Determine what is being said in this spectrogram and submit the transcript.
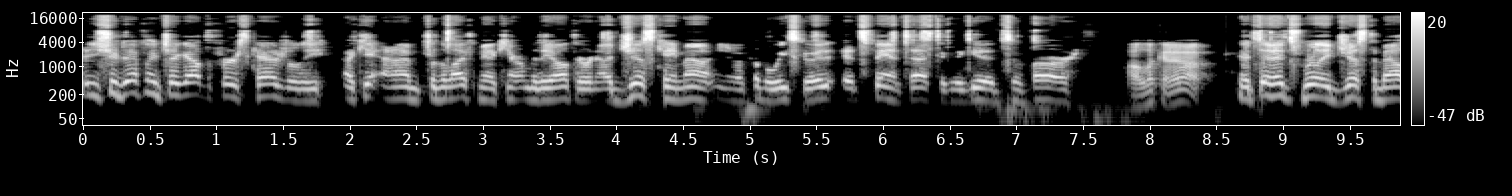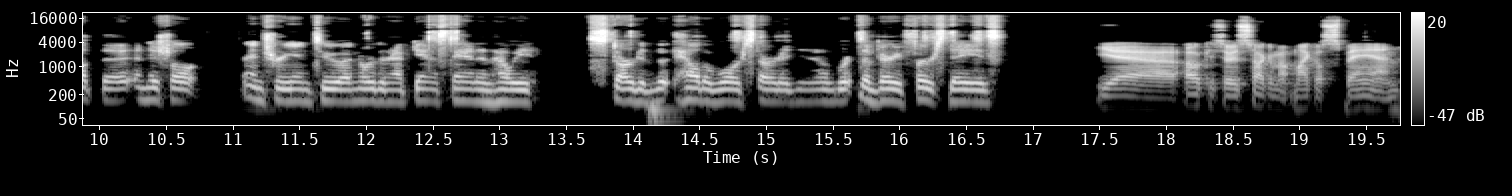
You should definitely check out the first casualty. I can't. I'm for the life of me, I can't remember the author. Now it just came out, you know, a couple weeks ago. It, it's fantastically good so far. I'll look it up. It's it's really just about the initial entry into uh, northern Afghanistan and how we started, the, how the war started. You know, the very first days. Yeah. Okay. So he's talking about Michael Spann.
